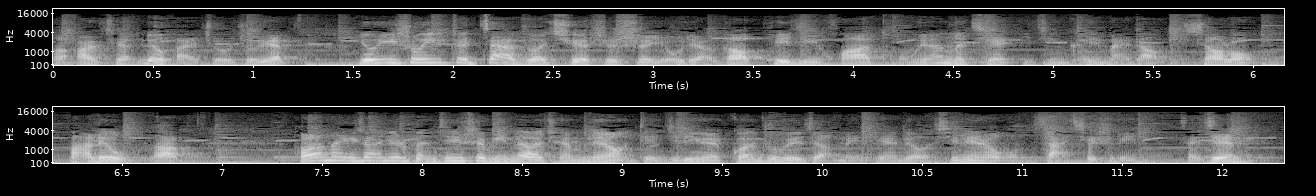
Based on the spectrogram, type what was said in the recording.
和二千六百九十九元。有一说一，这价格确实是有点高，毕竟花同样的钱已经可以买到骁龙八六五了。好了，那以上就是本期视频的全部内容，点击订阅关注微教，每天都有新内容，我们下期视频再见。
